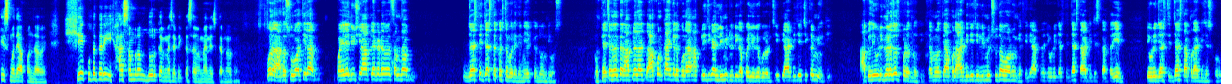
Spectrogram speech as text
तीसमध्ये आपण जावे? हे कुठेतरी हा संभ्रम दूर करण्यासाठी कसं मॅनेज करणार तुम्ही? हो ना आता सुरुवातीला पहिल्या दिवशी आपल्याकडे समजा जास्तीत जास्त कस्टमर येते एक ते दोन दिवस. मग त्याच्यानंतर आपल्याला आपण काय केलं पुन्हा? आपली जी काय लिमिट होती का पहिली रेग्युलरची ती आरटीजीची कमी होती. आपल्याला एवढी गरजच पडत नव्हती. त्यामुळे ते आपण आरटीजीची लिमिट सुद्धा वाढवून घेतलेली आपल्याला जेवढी जास्तीत जास्त आरटीजीस करता येईल तेवढी जास्तीत जास्त आपण आरटीजीस करू.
